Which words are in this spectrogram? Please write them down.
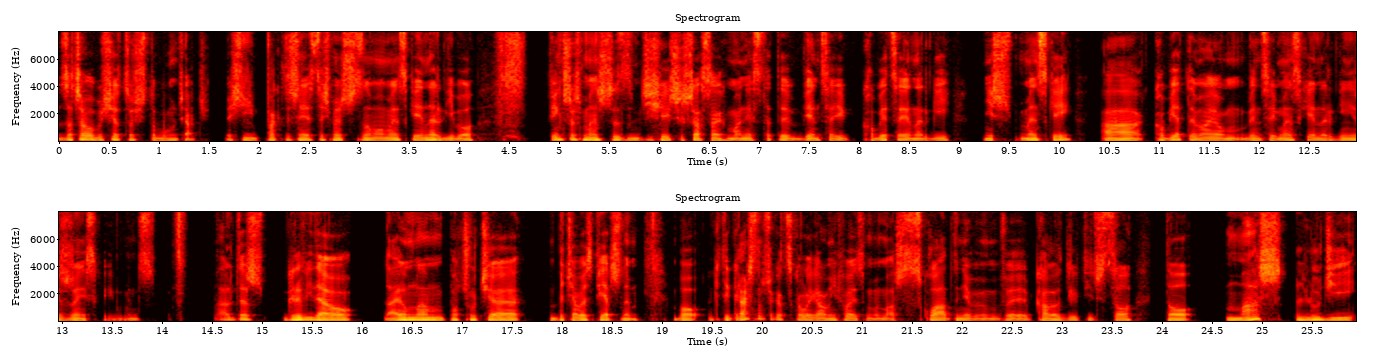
zaczęłoby się coś z tobą dziać. Jeśli faktycznie jesteś mężczyzną o męskiej energii, bo większość mężczyzn w dzisiejszych czasach ma niestety więcej kobiecej energii niż męskiej, a kobiety mają więcej męskiej energii niż żeńskiej, więc. Ale też gry wideo dają nam poczucie bycia bezpiecznym, bo gdy grasz na przykład z kolegami, powiedzmy, masz skład, nie wiem, w Call of Duty czy co, to masz ludzi,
